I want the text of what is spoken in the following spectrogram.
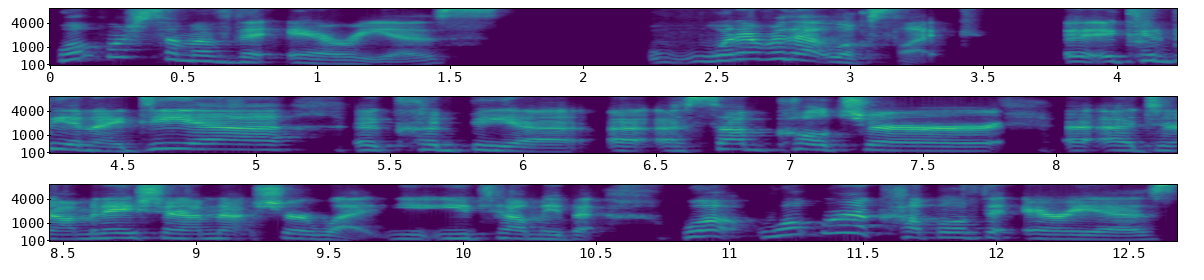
what were some of the areas, whatever that looks like? It could be an idea, it could be a, a, a subculture, a, a, denomination. I'm not sure what you, you tell me, but what what were a couple of the areas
